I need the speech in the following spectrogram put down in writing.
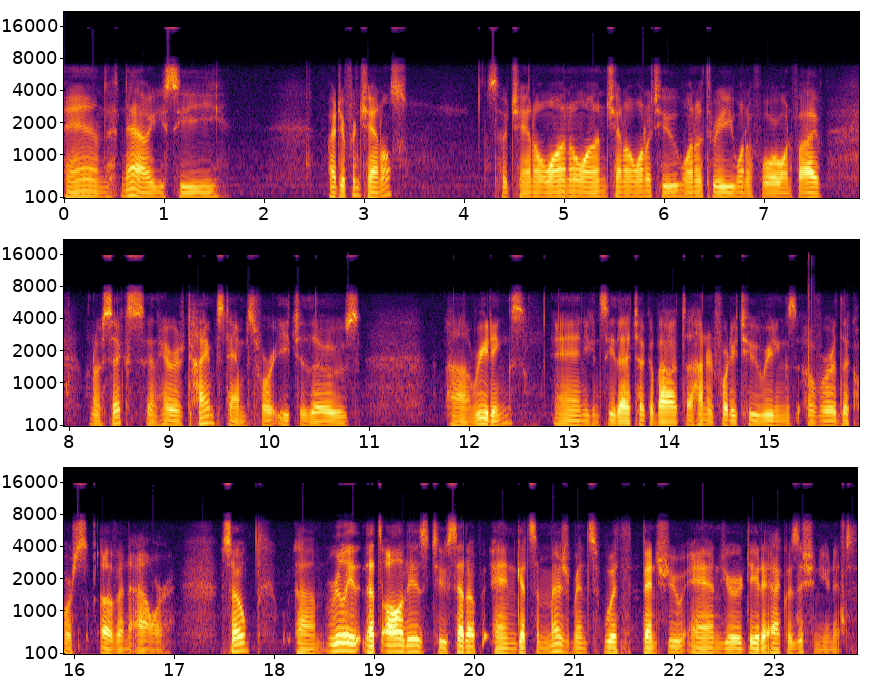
And now you see my different channels. So channel 101, channel 102, 103, 104, 105, 106, and here are timestamps for each of those uh, readings. And you can see that I took about 142 readings over the course of an hour. So um, really, that's all it is to set up and get some measurements with BenchVue and your data acquisition unit.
